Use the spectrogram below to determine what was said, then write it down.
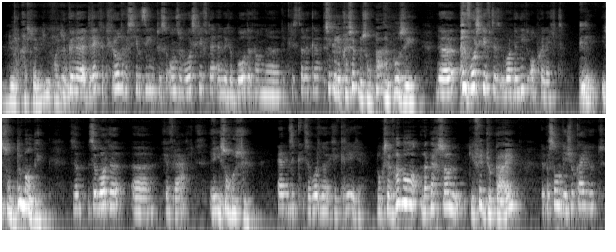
du christianisme, par We exemple, kunnen direct het grote verschil zien tussen onze voorschriften en de geboden van eh, de christelijke. c'est que les préceptes ne sont pas imposés, De voorschriften worden niet opgelegd. ils sont demandés Ze, ze worden eh, gevraagd et ils sont reçus. en ze, ze worden gekregen. Donc c'est vraiment la personne qui fait Jukai De persoon die Jukai doet,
